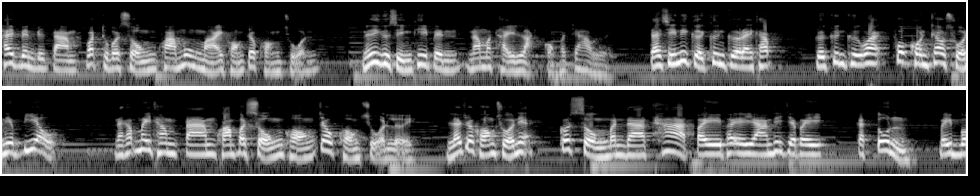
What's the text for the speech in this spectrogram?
ให้เป็นไปตามวัตถุประสงค์ความมุ่งหมายของเจ้าของสวนนี่คือสิ่งที่เป็นน้ำมันไทยหลักของพระเจ้าเลย แต่สิ่งที่เกิดขึ้นคืออะไรครับ เกิดขึ้นคือว่าพวกคนเช่าสวนเนี่ยเบี้ยวนะครับไม่ทำตามความประสงค์ของเจ้าของสวนเลย แล้วเจ้าของสวนเนี่ยก็ส่งบรรดาทาสไปพยายามที่จะไปกระตุ้น ไปบ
